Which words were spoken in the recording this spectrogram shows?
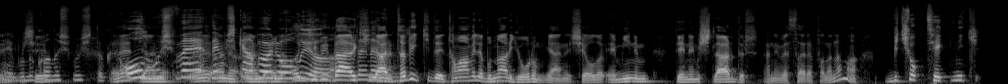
E, bunu şey... konuşmuştuk. Evet, Olmuş yani, ve yani, demişken yani, böyle yani, oluyor. Gibi belki Denememiş. yani tabii ki de tamamıyla bunlar yorum yani şey olur eminim denemişlerdir hani vesaire falan ama birçok teknik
